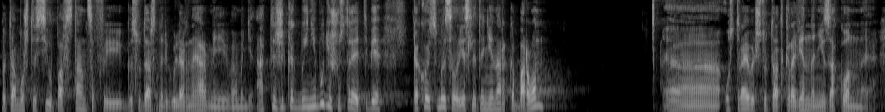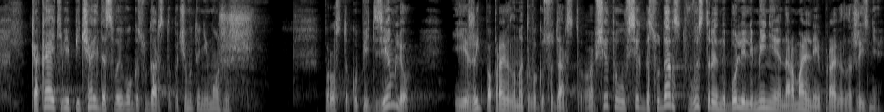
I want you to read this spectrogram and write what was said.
Потому что сил повстанцев и государственной регулярной армии вам... А ты же как бы и не будешь устраивать. Тебе какой смысл, если ты не наркобарон, э, устраивать что-то откровенно незаконное? Какая тебе печаль до своего государства? Почему ты не можешь просто купить землю и жить по правилам этого государства? Вообще-то у всех государств выстроены более или менее нормальные правила жизни.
